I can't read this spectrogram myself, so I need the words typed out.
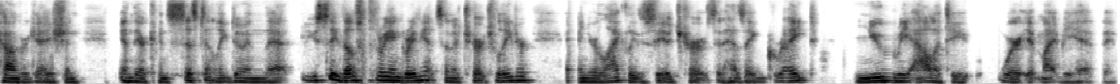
congregation. And they're consistently doing that. You see those three ingredients in a church leader, and you're likely to see a church that has a great new reality where it might be headed.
